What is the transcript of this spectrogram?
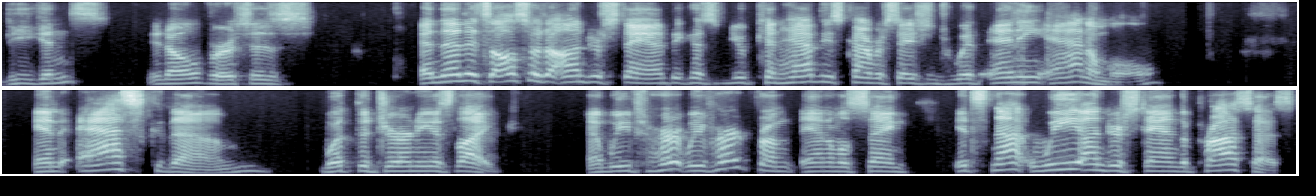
vegans, you know, versus, and then it's also to understand because you can have these conversations with any animal and ask them what the journey is like. And we've heard we've heard from animals saying it's not we understand the process.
